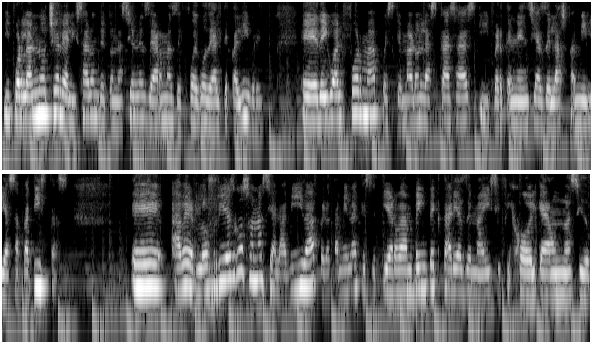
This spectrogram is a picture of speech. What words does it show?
y por la noche realizaron detonaciones de armas de fuego de alto calibre. Eh, de igual forma, pues quemaron las casas y pertenencias de las familias zapatistas. Eh, a ver, los riesgos son hacia la vida, pero también a que se pierdan 20 hectáreas de maíz y frijol que aún no han sido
